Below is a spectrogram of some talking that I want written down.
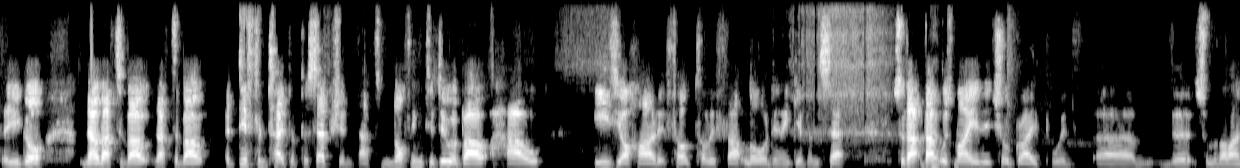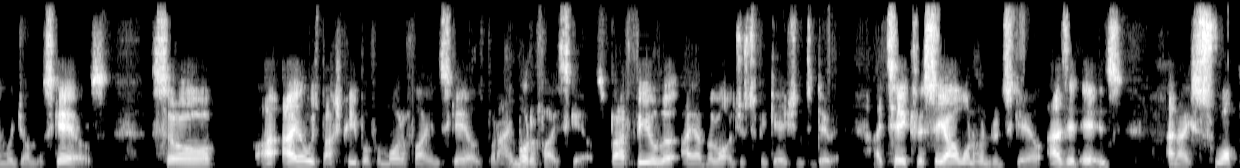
There you go. Now that's about that's about a different type of perception. That's nothing to do about how easy or hard it felt to lift that load in a given set. So that that Yep. was my initial gripe with um, the some of the language on the scales. So I, I always bash people for modifying scales, but I modify scales. But I feel that I have a lot of justification to do it. I take the CR100 scale as it is, and I swap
